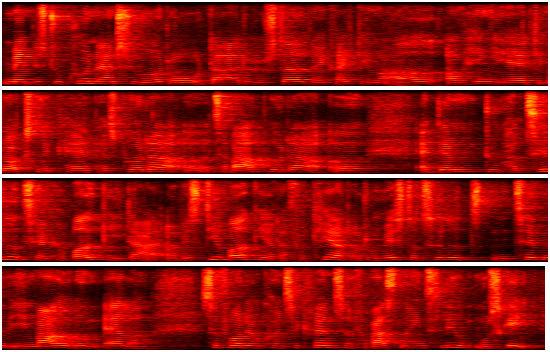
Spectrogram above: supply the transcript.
Men hvis du kun er en 7-8 år, der er du jo stadigvæk rigtig meget afhængig af, at de voksne kan passe på dig og tage vare på dig, og at dem, du har tillid til, at kan rådgive dig. Og hvis de rådgiver dig forkert, og du mister tillid til dem i en meget ung alder, så får det jo konsekvenser for resten af ens liv, måske.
